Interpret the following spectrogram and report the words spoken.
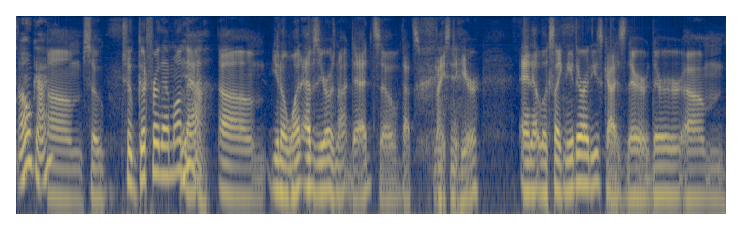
Okay. Um, so so good for them on Yeah. that. Um, you know, one F Zero is not dead, so that's nice to hear. And it looks like neither are these guys. They're they're um,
